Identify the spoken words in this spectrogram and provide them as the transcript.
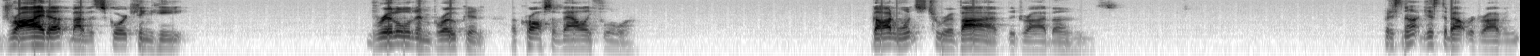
dried up by the scorching heat, brittled and broken across a valley floor. God wants to revive the dry bones. But it's not just about reviving,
